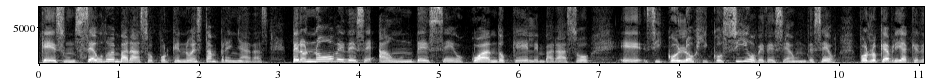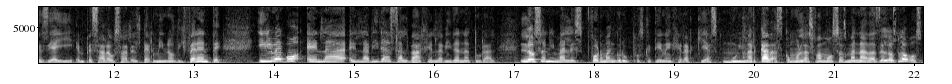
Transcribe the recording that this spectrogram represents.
que es un pseudo embarazo porque no están preñadas, pero no obedece a un deseo, cuando que el embarazo eh, psicológico sí obedece a un deseo, por lo que habría que desde ahí empezar a usar el término diferente. Y luego en la, en la vida salvaje, en la vida natural, los animales forman grupos que tienen jerarquías muy marcadas, como las famosas manadas de los lobos.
